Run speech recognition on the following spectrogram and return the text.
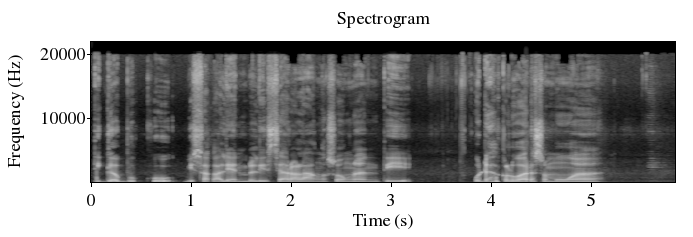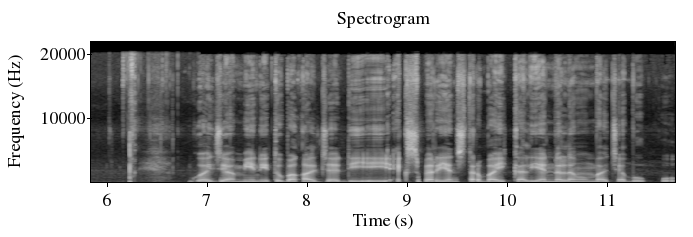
tiga buku bisa kalian beli secara langsung nanti. Udah keluar semua. Gua jamin itu bakal jadi experience terbaik kalian dalam membaca buku.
